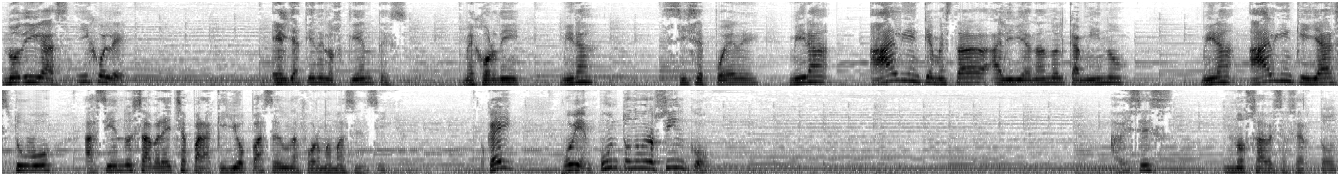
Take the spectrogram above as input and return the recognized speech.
no digas, "Híjole, él ya tiene los clientes." Mejor di, "Mira, sí se puede." Mira, alguien que me está alivianando el camino. Mira, alguien que ya estuvo haciendo esa brecha para que yo pase de una forma más sencilla. ¿Ok? Muy bien, punto número 5. A veces no sabes hacer todo.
